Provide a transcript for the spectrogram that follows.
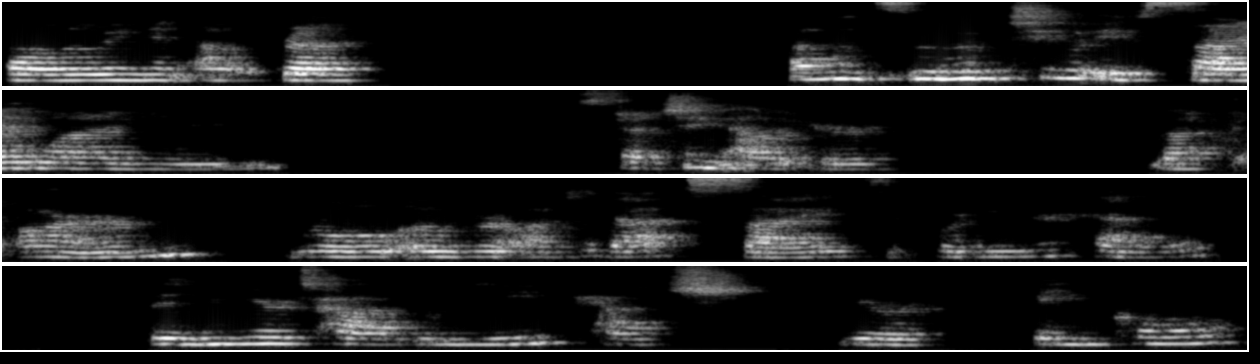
Following an out breath, I want to move to a side lying, stretching out your left arm, roll over onto that side, supporting your head. Bending your top knee, catch your ankle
